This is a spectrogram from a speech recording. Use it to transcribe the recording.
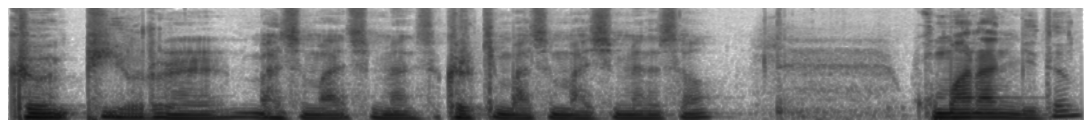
그 비유를 말씀하시면서 그렇게 말씀하시면서 고만한 믿음,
